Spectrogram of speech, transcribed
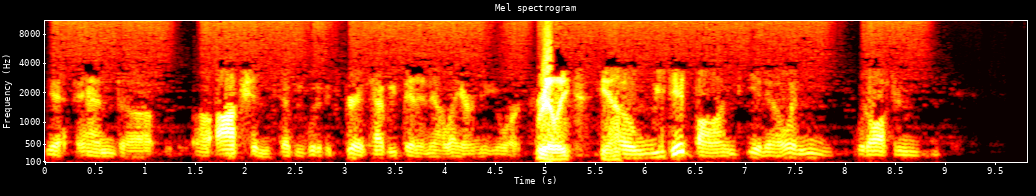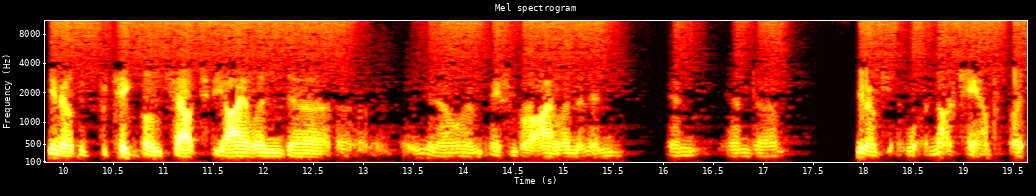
yeah, and uh, uh, options that we would have experienced had we been in LA or New York. Really? Yeah. So we did bond, you know, and would often, you know, would take boats out to the island, uh, uh, you know, and Masonboro Island, and and and, and uh, you know, not camp, but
